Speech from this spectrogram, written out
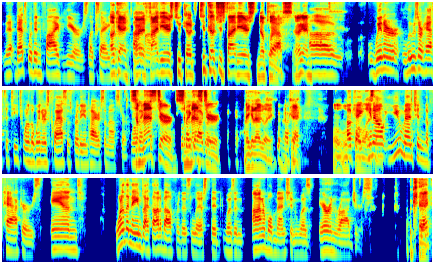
That, that's within five years. Let's say. Okay. All right. Five years. Two coach. Two coaches. Five years. No playoffs. Yeah. Okay. Uh, winner loser has to teach one of the winners classes for the entire semester. We'll semester. Make it, we'll semester. Make it, make it ugly. Okay. okay. We'll, okay. You know, that. you mentioned the Packers, and one of the names I thought about for this list that was an honorable mention was Aaron Rodgers. Okay. okay?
